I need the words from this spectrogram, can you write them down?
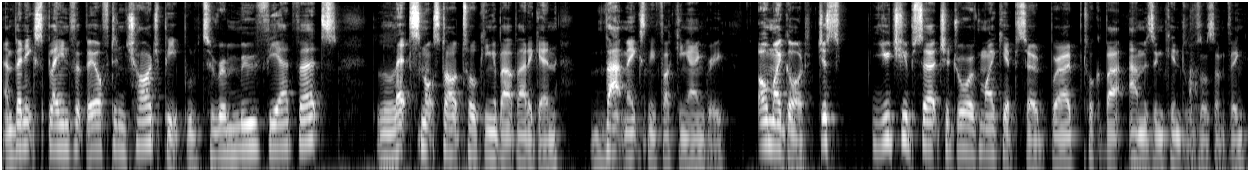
and then explained that they often charge people to remove the adverts. Let's not start talking about that again. That makes me fucking angry. Oh my god, just YouTube search a draw of Mikey episode where I talk about Amazon Kindles or something.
